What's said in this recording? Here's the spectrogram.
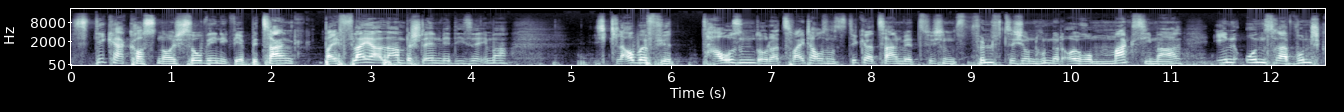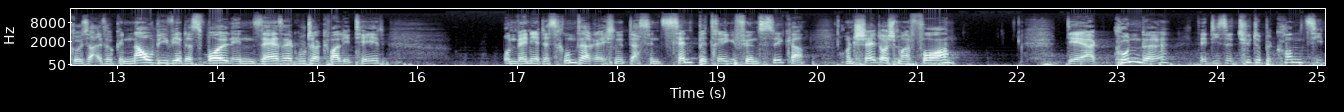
Sticker kosten euch so wenig. Wir bezahlen bei Flyer Alarm bestellen wir diese immer. Ich glaube für 1000 oder 2000 Sticker zahlen wir zwischen 50 und 100 Euro maximal in unserer Wunschgröße. Also genau wie wir das wollen, in sehr, sehr guter Qualität. Und wenn ihr das runterrechnet, das sind Centbeträge für einen Sticker. Und stellt euch mal vor, der Kunde, der diese Tüte bekommt, zieht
